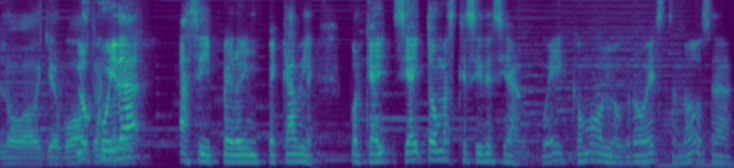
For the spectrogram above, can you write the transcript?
lo llevó a Lo otro cuida nivel. así, pero impecable. Porque hay, sí hay tomas que sí decía, güey, ¿cómo logró esto, no? O sea,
